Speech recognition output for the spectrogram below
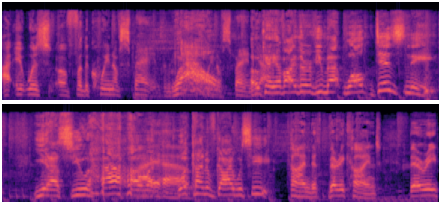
I, it was uh, for the Queen of Spain. For the Wow. Queen of Spain. Okay, yeah. have either of you met Walt Disney? Yes, you have. I have. What kind of guy was he? Kind, very kind, very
